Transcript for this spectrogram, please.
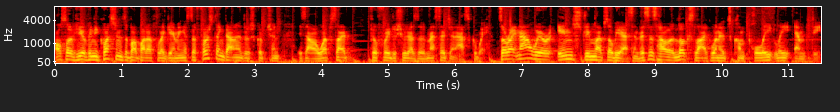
Also, if you have any questions about Butterflie Gaming, it's the first thing down in the description is our website. Feel free to shoot us a message and ask away. So right now we're in Streamlabs OBS, and this is how it looks like when it's completely empty.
